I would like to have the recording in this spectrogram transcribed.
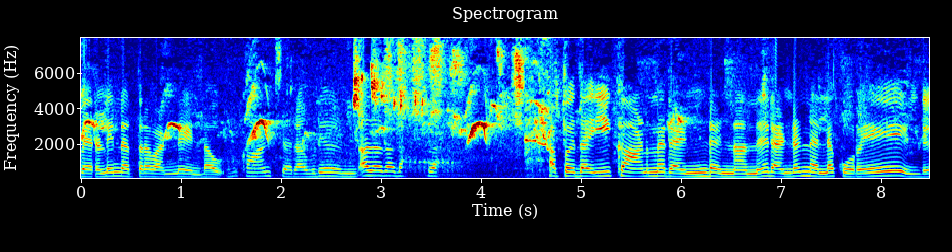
വിരലിന്റെ അത്ര വണ്ണ ഉണ്ടാവും. കാണിച്ചു തരാം. അവിടെ ഉണ്ട്. അതാ അതാ അതാ. അപ്പോൾ ഇതാ ഈ കാണുന്ന രണ്ടെണ്ണന്ന്. രണ്ടെണ്ണല്ല കുറേ ഉണ്ട്.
